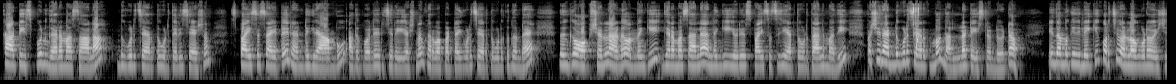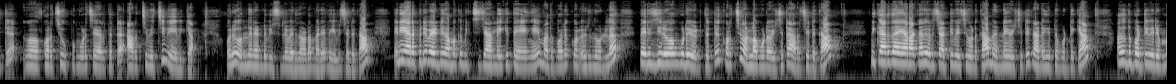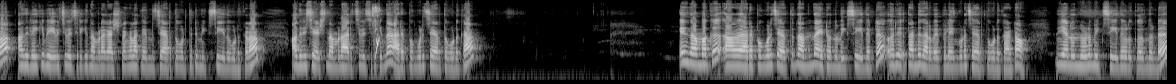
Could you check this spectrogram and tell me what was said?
കാ ടീസ്പൂൺ ഗരം മസാല ഇതും കൂടി ചേർത്ത് കൊടുത്തതിന് ശേഷം സ്പൈസസ് ആയിട്ട് രണ്ട് ഗ്രാമ്പു അതുപോലെ ഒരു ചെറിയ കഷ്ണം കറുവപ്പട്ടയും കൂടി ചേർത്ത് കൊടുക്കുന്നുണ്ട്. നിങ്ങൾക്ക് ഓപ്ഷനിലാണ് ഒന്നെങ്കിൽ ഗരം മസാല അല്ലെങ്കിൽ ഈ ഒരു സ്പൈസസ് ചേർത്ത് കൊടുത്താലും മതി. പക്ഷേ രണ്ടും കൂടി ചേർക്കുമ്പോൾ നല്ല ടേസ്റ്റ് ഉണ്ട് കേട്ടോ. ഇനി നമുക്കിതിലേക്ക് കുറച്ച് വെള്ളവും കൂടെ ഒഴിച്ചിട്ട് കുറച്ച് ഉപ്പും കൂടെ ചേർത്തിട്ട് അടച്ച് വെച്ച് വേവിക്കാം. ഒരു ഒന്ന് രണ്ട് വിസിൽ വരുന്നോടം വരെ വേവിച്ചെടുക്കാം. ഇനി അരപ്പിന് വേണ്ടി നമുക്ക് മിക്സി ജാറിലേക്ക് തേങ്ങയും അതുപോലെ ഒരു നുള്ള് പെരിഞ്ചീരകവും കൂടി എടുത്തിട്ട് കുറച്ച് വെള്ളം കൂടെ ഒഴിച്ചിട്ട് അരച്ചെടുക്കാം. ഇനി കറി തയ്യാറാക്കാൻ ഒരു ചട്ടി വെച്ച് കൊടുക്കാം. എണ്ണ ഒഴിച്ചിട്ട് കടുകിട്ട് പൊട്ടിക്കാം. അതൊന്ന് പൊട്ടി വരുമ്പോൾ അതിലേക്ക് വേവിച്ച് വെച്ചിരിക്കുന്ന നമ്മുടെ കഷ്ണങ്ങളൊക്കെ ഒന്ന് ചേർത്ത് കൊടുത്തിട്ട് മിക്സ് ചെയ്ത് കൊടുക്കണം. അതിനുശേഷം നമ്മൾ അരച്ച് വെച്ചിരിക്കുന്ന അരപ്പും കൂടി ചേർത്ത് കൊടുക്കാം. ഇനി നമുക്ക് അരപ്പും കൂടി ചേർത്ത് നന്നായിട്ടൊന്ന് മിക്സ് ചെയ്തിട്ട് ഒരു തണ്ട് കറിവേപ്പിലയും കൂടെ ചേർത്ത് കൊടുക്കാം കേട്ടോ. ഞാൻ ഒന്നുകൂടി മിക്സ് ചെയ്ത് കൊടുക്കുന്നുണ്ട്.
